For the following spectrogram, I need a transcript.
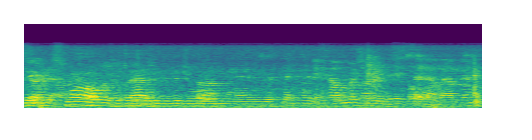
Big and small, is gonna have individual, those chutzers,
